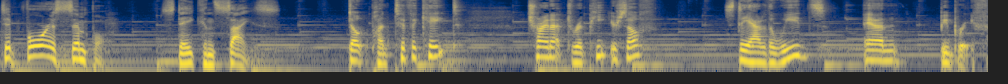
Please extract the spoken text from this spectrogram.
Tip four is simple stay concise. Don't pontificate. Try not to repeat yourself, stay out of the weeds, and be brief.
